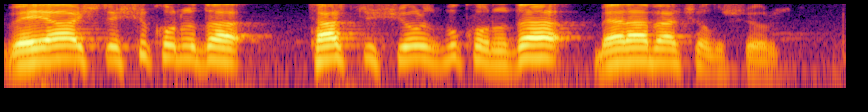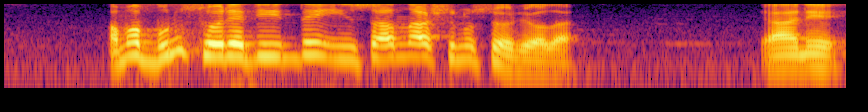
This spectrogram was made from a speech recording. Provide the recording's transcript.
Veya işte şu konuda ters düşüyoruz, bu konuda beraber çalışıyoruz. Ama bunu söylediğinde insanlar şunu söylüyorlar. Yani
